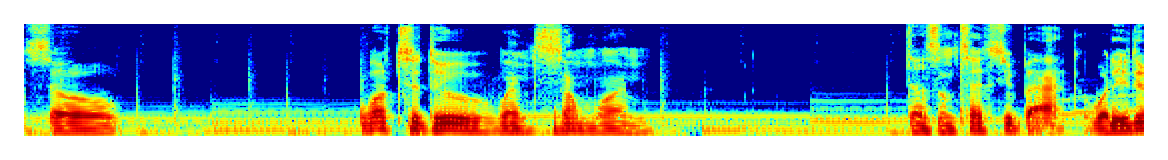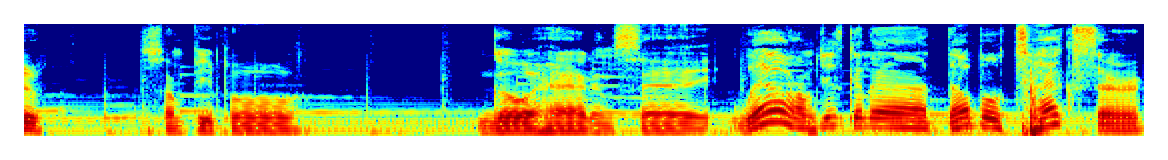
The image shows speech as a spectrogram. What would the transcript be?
So, what to do when someone doesn't text you back. What do you do? Some people go ahead and say, Well, I'm just gonna double text her,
